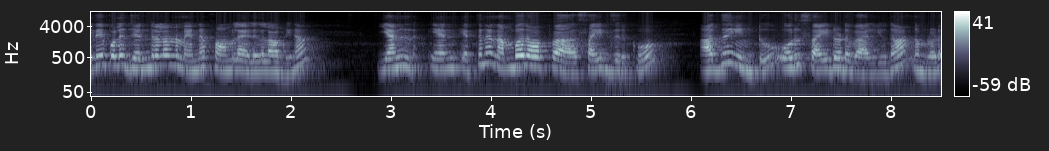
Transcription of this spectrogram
இதே போல் ஜென்ரலாக நம்ம என்ன ஃபார்முலா எழுதலாம் அப்படின்னா என் என் எத்தனை நம்பர் ஆஃப் சைட்ஸ் இருக்கோ அது இன்ட்டு ஒரு சைடோட வேல்யூ தான் நம்மளோட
